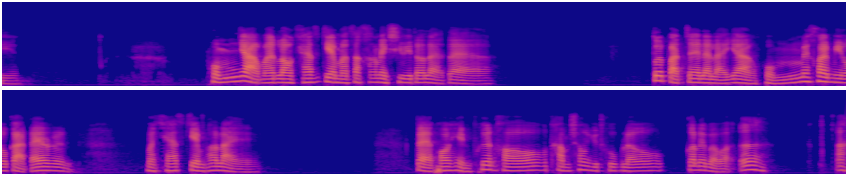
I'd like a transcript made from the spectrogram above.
ดี ผมอยากมาลอง cast เกมมาสักครั้งในชีวิตแล้วแหละ แต่ ด้วยปัจจัยหลาย ๆ อย่าง ผมไม่ค่อยมีโอกาสได้มา cast เกมเท่าไหร่ แต่พอเห็นเพื่อนเขาทำช่องยูทูบแล้วก็เลยแบบว่า เอออะ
